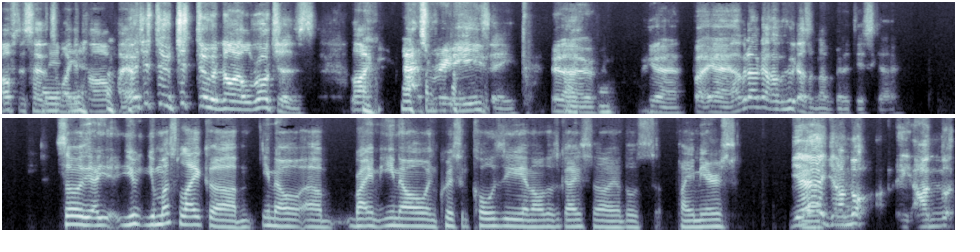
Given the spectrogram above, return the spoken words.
I often say that Oh, to my yeah. guitar player, oh, just do just do a Nile Rodgers. Like that's really easy, you know. Yeah, but yeah, I mean, I don't- who doesn't love a bit of disco? So yeah, you you must like um you know uh, Brian Eno and Chris and Cosey and all those guys, uh, those pioneers. Yeah, Yeah. yeah, I'm not. I'm not,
